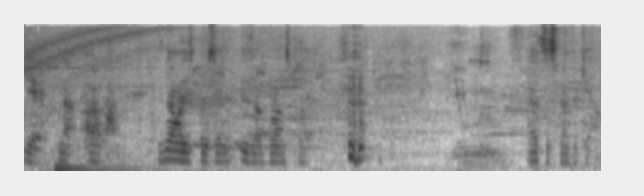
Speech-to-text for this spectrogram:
Yeah, no, um, I don't, there's no way this person is a bronze player. You lose. That's a Smurf account.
